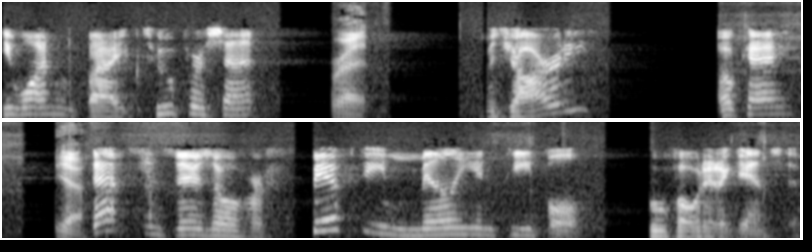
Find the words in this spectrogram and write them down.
he won by 2% Right. majority? Okay? Yeah. That means there's over 50 million people who voted against it.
